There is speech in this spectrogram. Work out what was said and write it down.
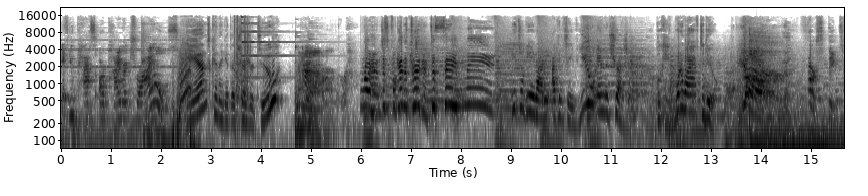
if you pass our pirate trials. And can I get the treasure too? Ah. Ryan, just forget the treasure. Just save me. It's okay, Daddy. I can save you and the treasure. Okay, what do I have to do? Yarg! First things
